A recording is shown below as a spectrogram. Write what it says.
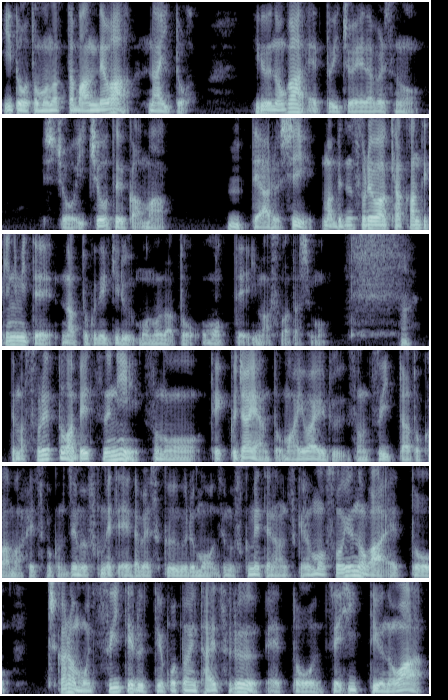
意図を伴った版ではないというのが、えっと、一応 AWS の主張、一応というか、まあ、うんであるし、まあ別にそれは客観的に見て納得できるものだと思っています、私も。はいで、まあそれとは別に、そのテックジャイアント、まあいわゆるそのツイッターとか、まあ Facebook の全部含めて AWS、Google も全部含めてなんですけども、そういうのが、えっと、力を持ちすぎてるっていうことに対する、えっと、是非っていうのは、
